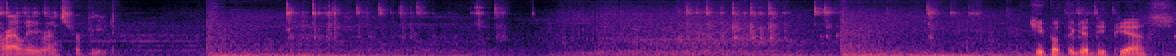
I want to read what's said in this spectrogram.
Riley, rinse, repeat. Keep up the good DPS.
